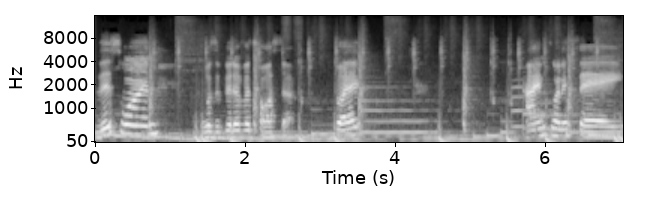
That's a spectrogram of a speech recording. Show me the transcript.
This one was a bit of a toss up, but I'm going to say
